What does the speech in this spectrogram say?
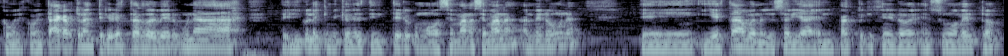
como les comentaba, capítulos anteriores, tardo de ver una película que me quedó en el tintero como semana a semana, al menos una. Eh, y esta, bueno, yo sabía el impacto que generó en, su momento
